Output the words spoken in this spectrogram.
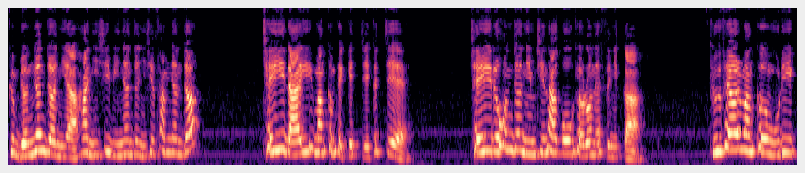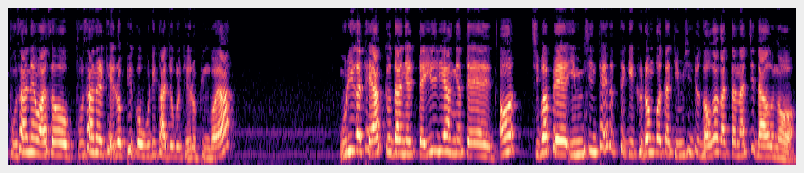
그몇년 전이야? 한 22년 전, 23년 전? 제이 나이만큼 됐겠지. 그치? 제이를 혼전 임신하고 결혼했으니까. 그 세월만큼 우리 부산에 와서 부산을 괴롭히고 우리 가족을 괴롭힌 거야? 우리가 대학교 다닐 때 1, 2학년 때, 어? 집 앞에 임신 테스트기 그런 거 다 김신주 너가 갖다 놨지, 나은호.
